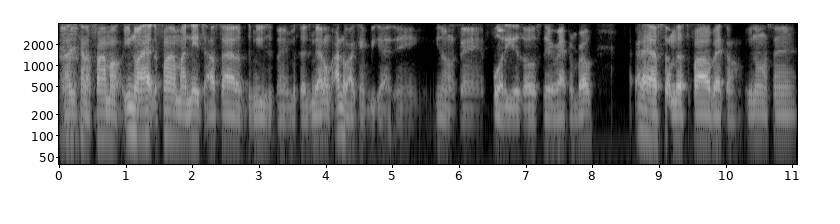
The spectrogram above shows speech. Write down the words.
And I just kind of find my you know, I had to find my niche outside of the music thing because me, I don't I know I can't be goddamn, you know what I'm saying, 40 years old still rapping, bro. I gotta have something else to fall back on. You know what I'm saying?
